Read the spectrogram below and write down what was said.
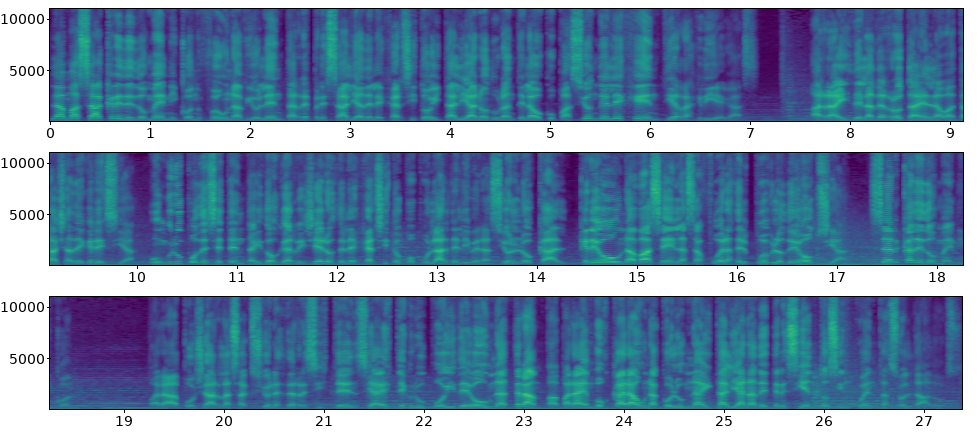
La masacre de Domenicon fue una violenta represalia del ejército italiano durante la ocupación del eje en tierras griegas. A raíz de la derrota en la batalla de Grecia, un grupo de 72 guerrilleros del Ejército Popular de Liberación Local creó una base en las afueras del pueblo de Oxia, cerca de Domenicon. Para apoyar las acciones de resistencia, este grupo ideó una trampa para emboscar a una columna italiana de 350 soldados.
